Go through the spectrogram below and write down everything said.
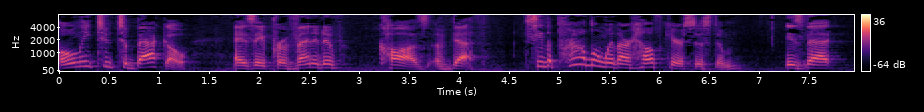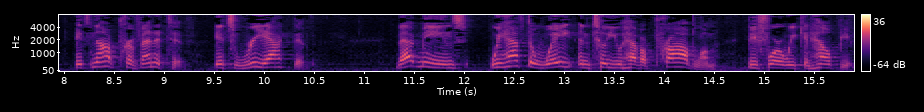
only to tobacco as a preventative cause of death. See, the problem with our healthcare system is that it's not preventative, it's reactive. That means we have to wait until you have a problem before we can help you.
